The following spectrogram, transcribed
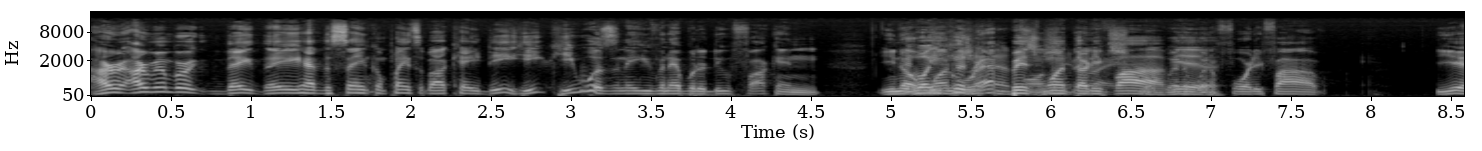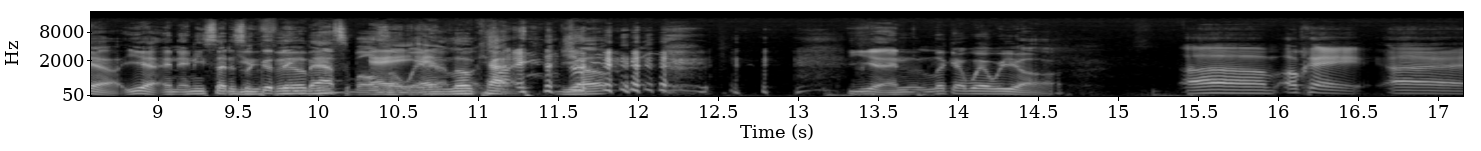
I, I remember they, they had the same complaints about KD. He he wasn't even able to do fucking you know Well, he one couldn't rep bench 135, with, with, yeah. with a forty five. Yeah, yeah, and, and he said it's a good thing me? basketball's Hey, don't weigh and look much. how- yup. yeah, and look at where we are. Um, okay. Uh,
